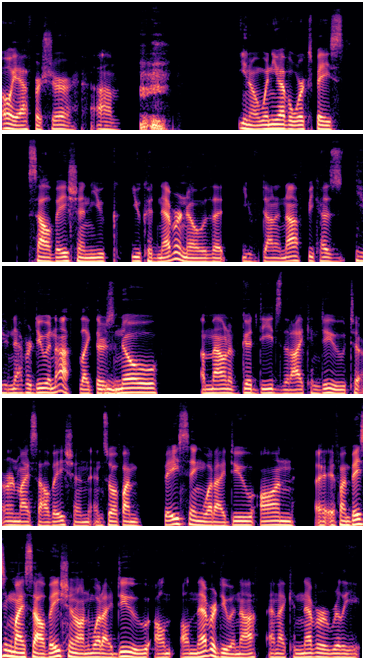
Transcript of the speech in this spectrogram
Oh yeah, for sure. Um, you know, when you have a works based salvation, you you could never know that you've done enough because you never do enough. Like there's mm-hmm. no amount of good deeds that I can do to earn my salvation. And so if I'm basing what I do on if I'm basing my salvation on what I do, I'll I'll never do enough and I can never really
